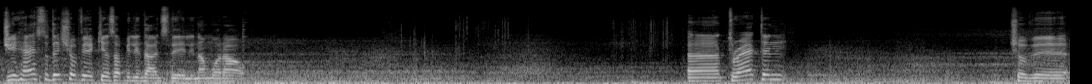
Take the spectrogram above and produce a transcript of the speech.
De resto, deixa eu ver aqui as habilidades dele, na moral. Ah, threaten... Deixa eu ver...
